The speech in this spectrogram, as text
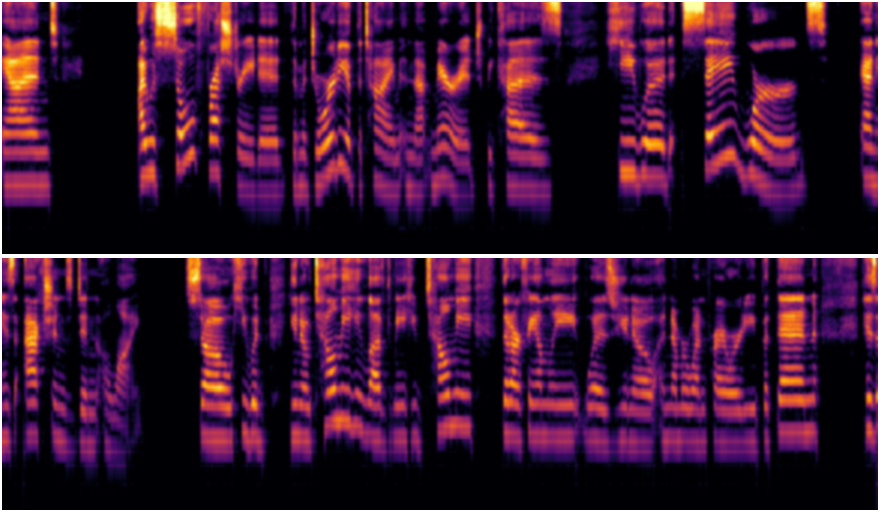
And I was so frustrated the majority of the time in that marriage because he would say words and his actions didn't align. So he would, you know, tell me he loved me. He'd tell me that our family was, you know, a number one priority. But then his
